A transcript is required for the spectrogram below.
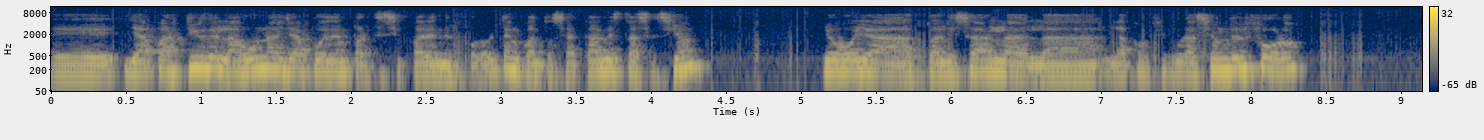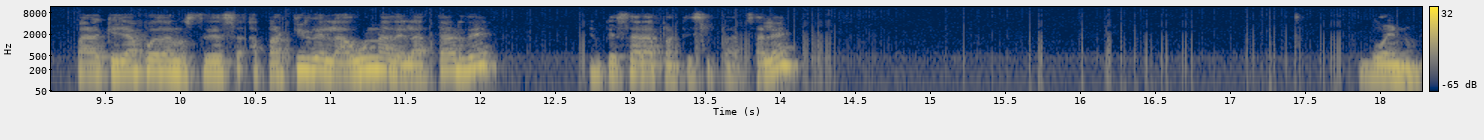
eh, y a partir de la una ya pueden participar en el foro. Ahorita en cuanto se acabe esta sesión, yo voy a actualizar la- la configuración del foro para que ya puedan ustedes a partir de la una de la tarde empezar a participar, ¿sale? Bueno,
